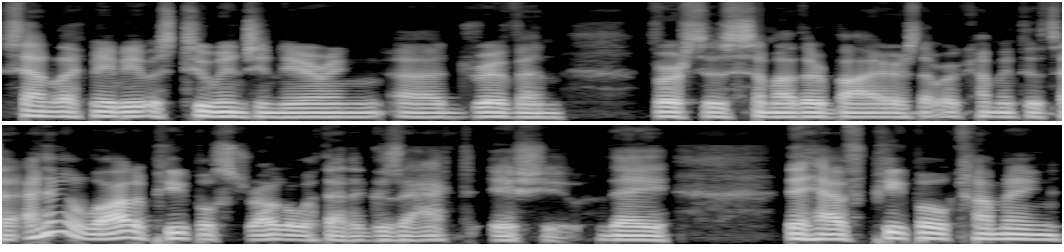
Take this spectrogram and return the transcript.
sounded like maybe it was too engineering uh, driven versus some other buyers that were coming to the site. I think a lot of people struggle with that exact issue. They they have people coming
